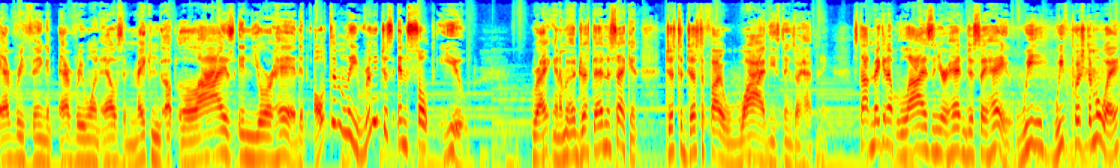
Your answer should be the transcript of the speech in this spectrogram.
everything and everyone else and making up lies in your head that ultimately really just insult you. Right? And I'm to address that in a second, just to justify why these things are happening. Stop making up lies in your head and just say, hey, we, we've pushed them away,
